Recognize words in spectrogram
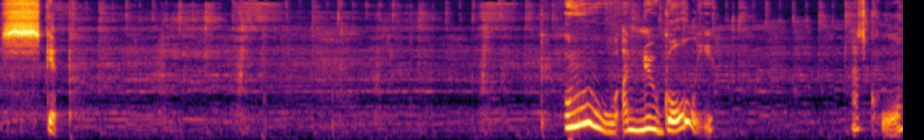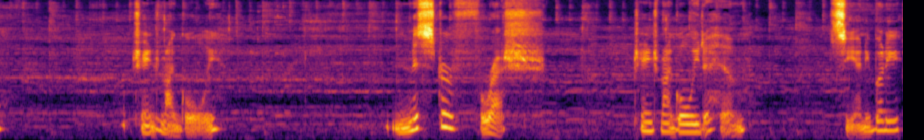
Skip. Ooh, a new goalie. That's cool. I'll change my goalie. Mr. Fresh. Change my goalie to him. See anybody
